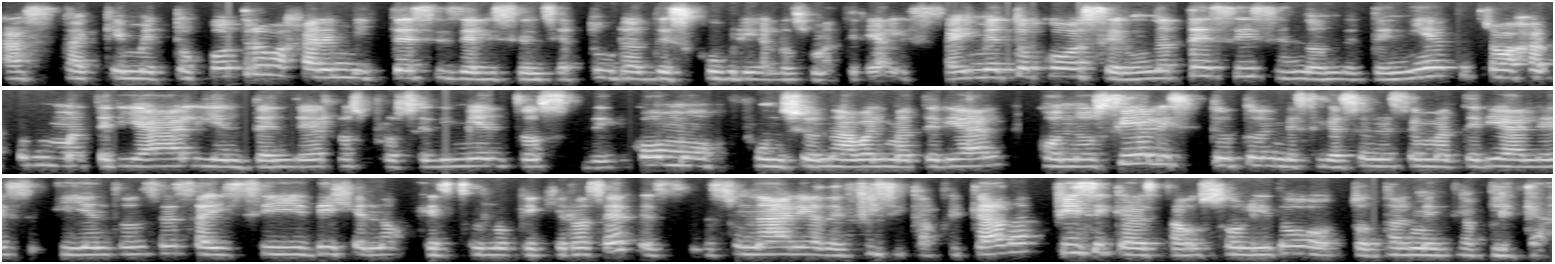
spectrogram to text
hasta que me tocó trabajar en mi tesis de licenciatura descubría los materiales. Ahí me tocó hacer una tesis en donde tenía que trabajar con un material y entender los procedimientos de cómo funcionaba el material. Conocí al Instituto de Investigaciones en Materiales y entonces ahí sí dije, no, esto es lo que quiero hacer. Es, es un área de física aplicada, física de estado sólido totalmente aplicada.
